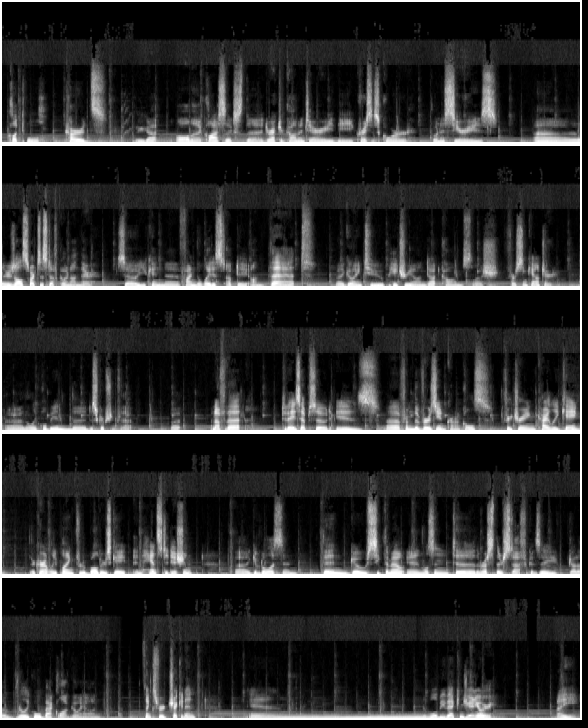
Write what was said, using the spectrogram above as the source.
collectible cards. We got all the classics, the director commentary, the Crisis Core bonus series. Uh, there's all sorts of stuff going on there. So you can uh, find the latest update on that by going to patreon.com slash first encounter. Uh, the link will be in the description for that. But enough of that. Today's episode is uh, from the Versian Chronicles, featuring Kylie Kane. They're currently playing through Baldur's Gate Enhanced Edition. Uh, give it a listen, then go seek them out and listen to the rest of their stuff because they've got a really cool backlog going on. Thanks for checking in, and we'll be back in January. Bye.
